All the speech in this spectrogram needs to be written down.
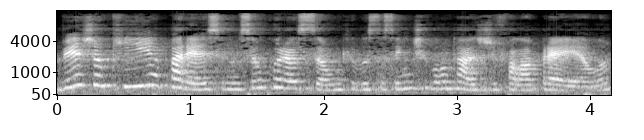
Veja o que aparece no seu coração que você sente vontade de falar para ela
